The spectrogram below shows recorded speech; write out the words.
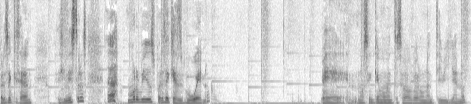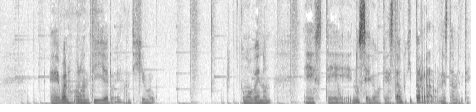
parece que serán siniestros. Ah, Morbius parece que es bueno. Eh, no sé en qué momento se va a volver un antivillano. Eh, bueno, un antihéroe, antihero como Venom. Este, no sé, como que está un poquito raro, honestamente.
